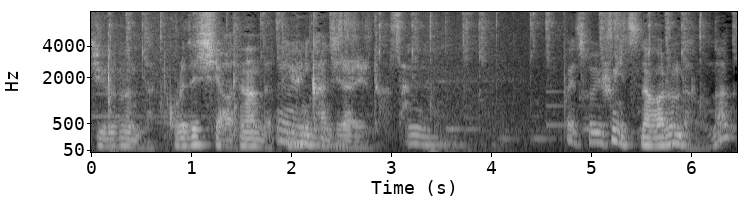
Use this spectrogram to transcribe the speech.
十分だ、これで幸せなんだっていうふうに感じられるとかさ、やっうん。ぱりそういうふうにつながるんだろうなって。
